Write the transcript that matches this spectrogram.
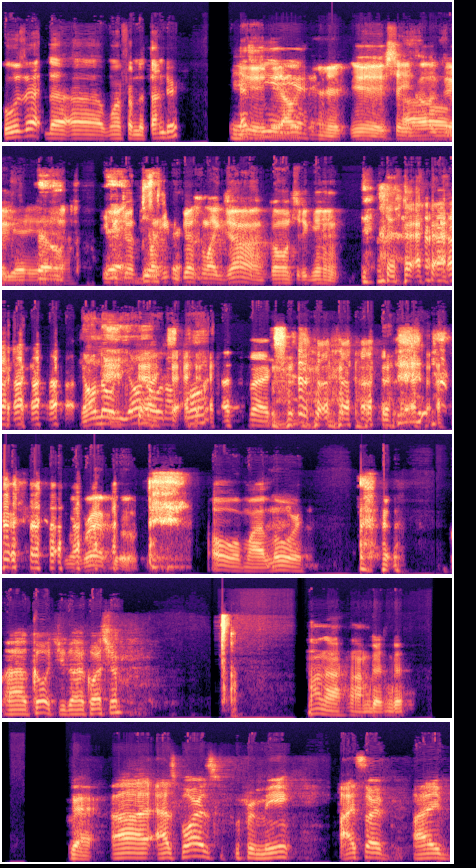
Who was that? The uh, one from the Thunder? Yeah, Yeah, yeah, yeah. Alexander. Yeah, Shai Oh, Alexander. yeah, yeah. He was Yeah, dressing like, he was dressing like John going to the game. y'all know, y'all know what I'm on. Facts. Rap though. oh my lord. Uh, Coach, you got a question? No, no, no, I'm good. I'm good. Okay. Uh, as far as for me, I started. I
